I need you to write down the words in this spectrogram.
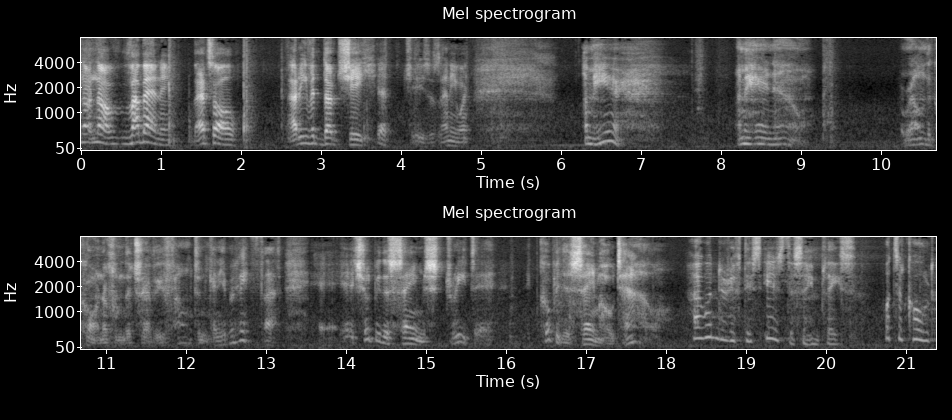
No, no, va bene. That's all. Arrivederci. Jesus, anyway. I'm here. I'm here now. Around the corner from the Trevi Fountain. Can you believe that? It should be the same street. It could be the same hotel. I wonder if this is the same place. What's it called?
